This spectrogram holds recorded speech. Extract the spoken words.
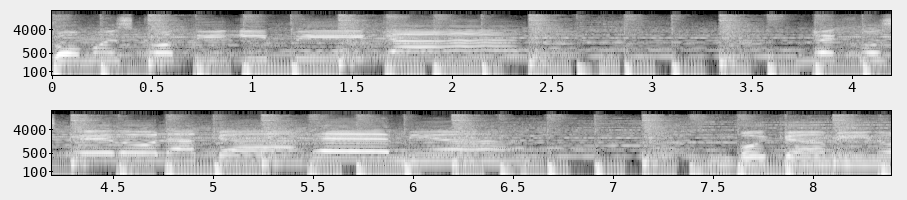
como Scotty y Pican. Lejos quedó la academia, voy camino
